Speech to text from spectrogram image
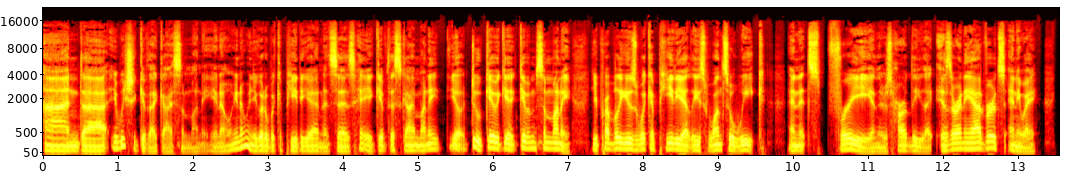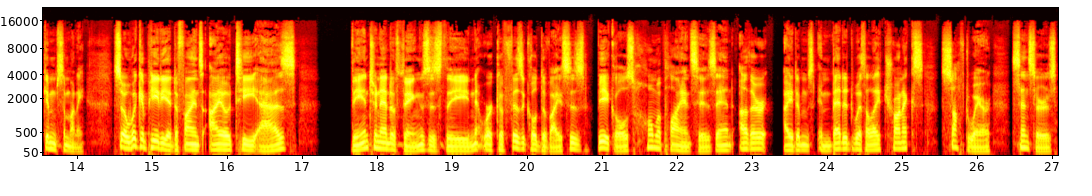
and uh, we should give that guy some money. You know, you know when you go to Wikipedia and it says, "Hey, give this guy money," you know, do give, give give him some money. You probably use Wikipedia at least once a week, and it's free. And there's hardly like, is there any adverts? Anyway, give him some money. So Wikipedia defines IoT as the Internet of Things is the network of physical devices, vehicles, home appliances, and other items embedded with electronics, software, sensors,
